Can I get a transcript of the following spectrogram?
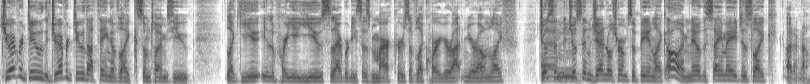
Do you ever do? Do you ever do that thing of like sometimes you, like you, where you use celebrities as markers of like where you're at in your own life? Just in Um, just in general terms of being like, oh, I'm now the same age as like I don't know,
